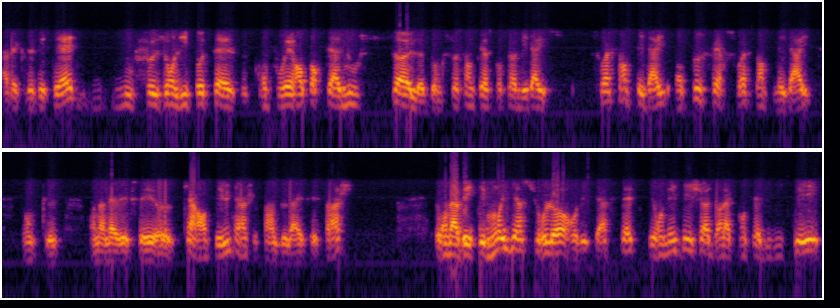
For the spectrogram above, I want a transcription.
avec le VTN, nous faisons l'hypothèse qu'on pourrait remporter à nous seuls, donc 75% de médailles, moyen sur l'or, on était à 7, et on est déjà dans la comptabilité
